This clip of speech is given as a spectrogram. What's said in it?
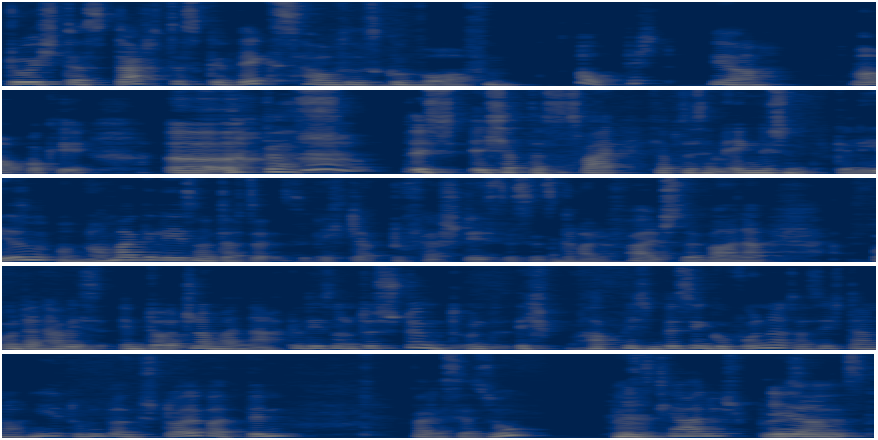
durch das Dach des Gewächshauses geworfen. Oh, echt? Ja, Wow, okay. Äh, das. Ich, ich habe das zwei, ich habe das im Englischen gelesen und nochmal gelesen und dachte, ich glaube, du verstehst es jetzt gerade falsch, Silvana. Und dann habe ich es im Deutschen nochmal nachgelesen und es stimmt. Und ich habe mich ein bisschen gewundert, dass ich da noch nie drüber gestolpert bin, weil es ja so bestialisch böse Ja. ist.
